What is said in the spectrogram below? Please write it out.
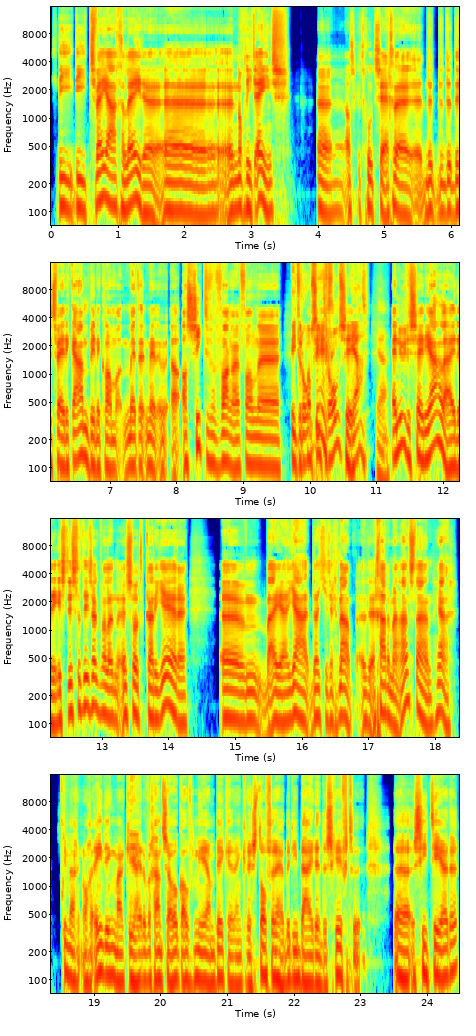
die, die twee jaar geleden uh, nog niet eens... Uh, als ik het goed zeg, de, de, de, Tweede Kamer binnenkwam met, met, als ziektevervanger van uh, Pieter Omtzigt. Ja. Ja. En nu de CDA-leider is. Dus dat is ook wel een, een soort carrière. Um, waar je, ja, dat je zegt, nou, ga er maar aan staan. Ja. Die mag ik nog één ding markeren. Ja. We gaan het zo ook over Mirjam Bikker en Christoffer hebben, die beide in de schrift uh, citeerde.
